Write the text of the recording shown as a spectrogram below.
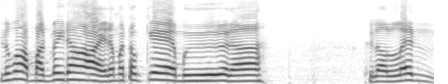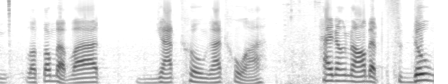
แล้วว่ามันไม่ได้นะมันต้องแก้มือนะ คือเราเล่นเราต้องแบบว่างัดหัวงัดหัว ให้น้องๆแบบสะดุ้ง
